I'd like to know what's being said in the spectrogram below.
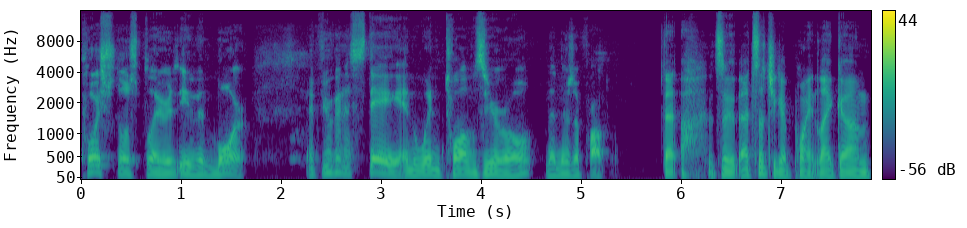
push those players even more. If you're going to stay and win 12-0, then there's a problem. that oh, that's a that's such a good point. Like um,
